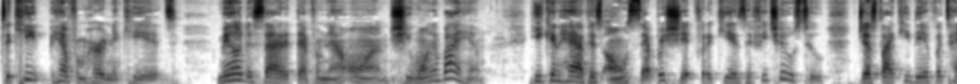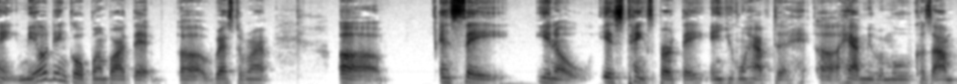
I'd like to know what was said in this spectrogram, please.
to keep him from hurting the kids, Mel decided that from now on she won't invite him. He can have his own separate shit for the kids if he choose to, just like he did for Tank. Mel didn't go bombard that uh, restaurant uh, and say, you know, it's Tank's birthday and you're gonna have to uh, have me removed because I'm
